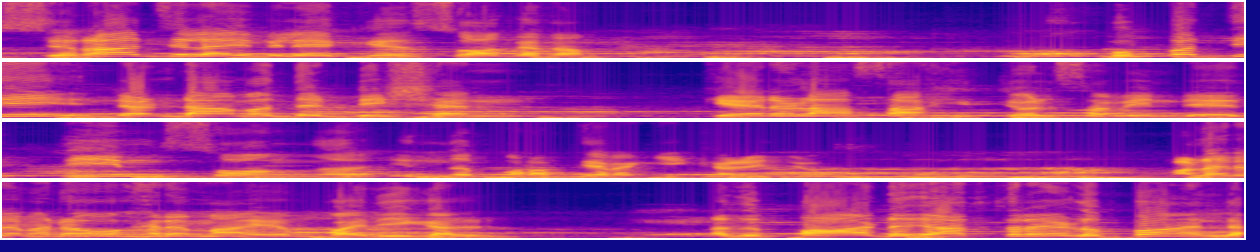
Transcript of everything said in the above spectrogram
സിറാജ് ലൈവിലേക്ക് സ്വാഗതം. മുപ്പത്തി രണ്ടാമത് എഡിഷൻ കേരള സാഹിത്യോത്സവിന്റെ തീം സോങ് ഇന്ന് പുറത്തിറങ്ങി കഴിഞ്ഞു. വളരെ മനോഹരമായ വരികൾ. അത് പാടുക അത്ര എളുപ്പമല്ല.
